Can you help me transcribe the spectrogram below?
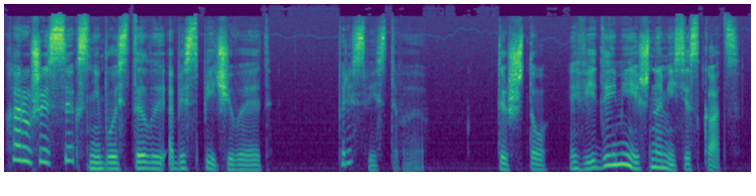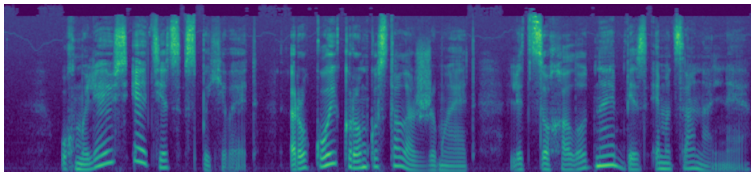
Хороший секс, небось, тылы обеспечивает. Присвистываю. «Ты что, виды имеешь на миссис Кац?» Ухмыляюсь, и отец вспыхивает. Рукой кромку стола сжимает. Лицо холодное, безэмоциональное.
